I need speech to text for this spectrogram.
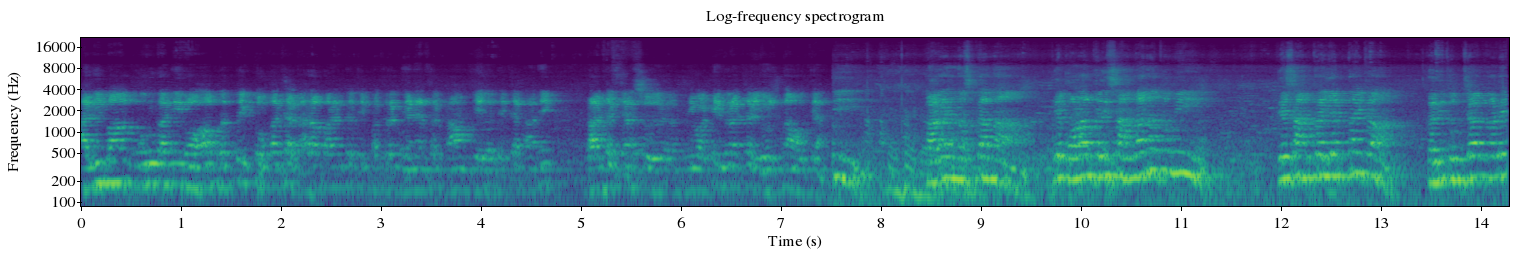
अलिबाग मुरुड आणि रोहा प्रत्येक टोकाच्या घरापर्यंत ते पत्रक देण्याचं काम केलं. त्याच्यात अनेक राज्याच्या किंवा केंद्राच्या योजना होत्या. कारण नसताना ते कोणाला तरी सांगा ना तुम्ही. ते सांगता येत नाही का? कधी तुमच्याकडे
